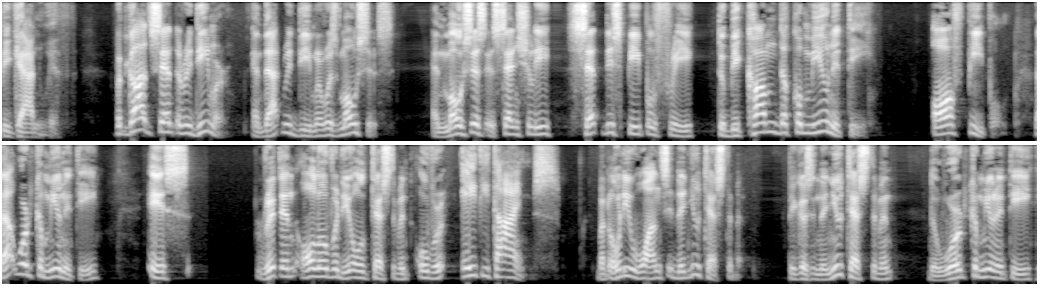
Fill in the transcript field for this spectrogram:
began with. But God sent a redeemer, and that redeemer was Moses. And Moses essentially set these people free to become the community of people. That word community is written all over the Old Testament over 80 times, but only once in the New Testament. Because in the New Testament, the word community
